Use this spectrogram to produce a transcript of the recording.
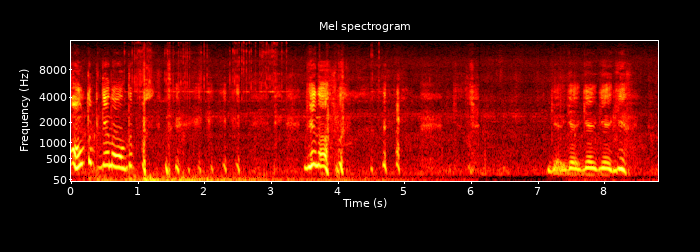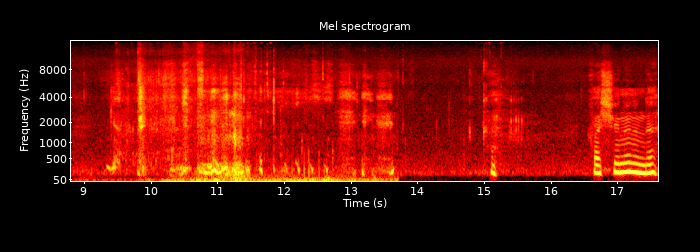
Aldım gene aldım. gene aldım. gel gel gel gel gel. Gel. Kaşığın önünde.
